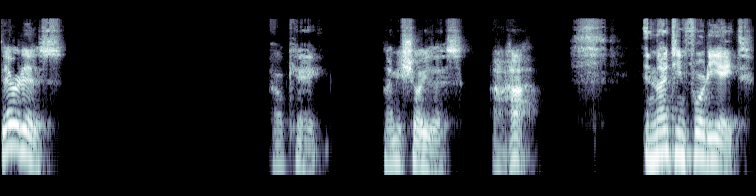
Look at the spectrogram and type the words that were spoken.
there it is. Okay, let me show you this. Aha. In 1948,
